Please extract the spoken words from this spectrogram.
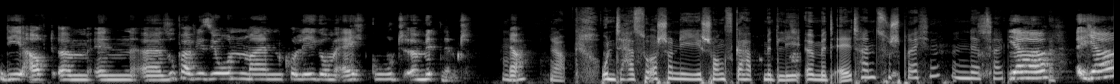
die auch ähm, in äh, Supervisionen mein Kollegium echt gut äh, mitnimmt. Mhm. Ja. Ja. Und hast du auch schon die Chance gehabt, mit, Le äh, mit Eltern zu sprechen in der Zeit? Ja, ja,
